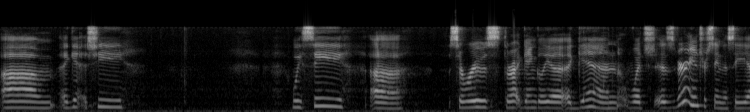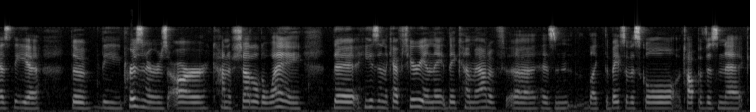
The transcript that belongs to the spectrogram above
um, again, she we see uh, Saru's threat ganglia again, which is very interesting to see as the uh, the the prisoners are kind of shuttled away. That he's in the cafeteria and they, they come out of uh, his like the base of his skull, top of his neck,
